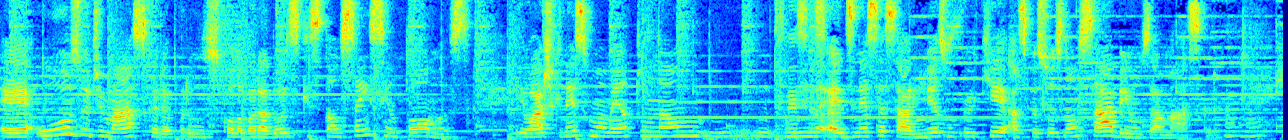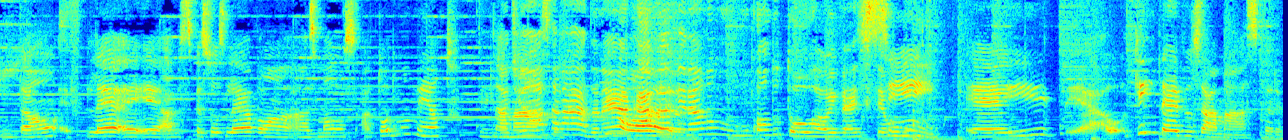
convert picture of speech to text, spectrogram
É, o uso de máscara para os colaboradores que estão sem sintomas eu acho que nesse momento não desnecessário. é desnecessário, mesmo porque as pessoas não sabem usar máscara. Uhum. Então, le, é, é, as pessoas levam as mãos a todo momento. Não adianta máscara. nada, né? Acaba virando um condutor ao invés de ser Sim, um. Sim. É, e é, quem deve usar a máscara?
